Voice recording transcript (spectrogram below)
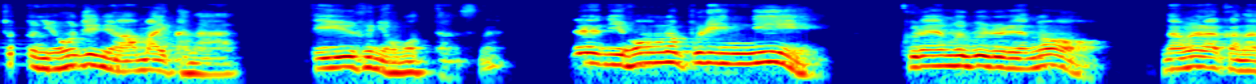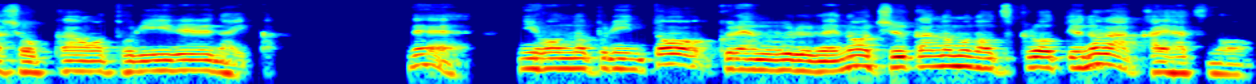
ちょっと日本人には甘いかなっていうふうに思ったんですね。で、日本のプリンにクレームブリュレの滑らかな食感を取り入れれないか。で、日本のプリンとクレームブリュレの中間のものを作ろうっていうのが開発の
